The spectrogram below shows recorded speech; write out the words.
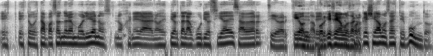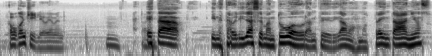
es- esto que está pasando ahora en Bolivia nos, nos genera, nos despierta la curiosidad de saber Sí, a ver, ¿qué onda? de- ¿Por qué llegamos acá? ¿Por qué llegamos a este punto? Como con Chile, obviamente. Mm. Esta inestabilidad se mantuvo durante, digamos, como 30 años,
